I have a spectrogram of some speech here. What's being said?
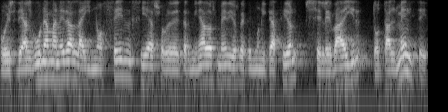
pues de alguna manera la inocencia sobre determinados medios de comunicación se le va a ir totalmente.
